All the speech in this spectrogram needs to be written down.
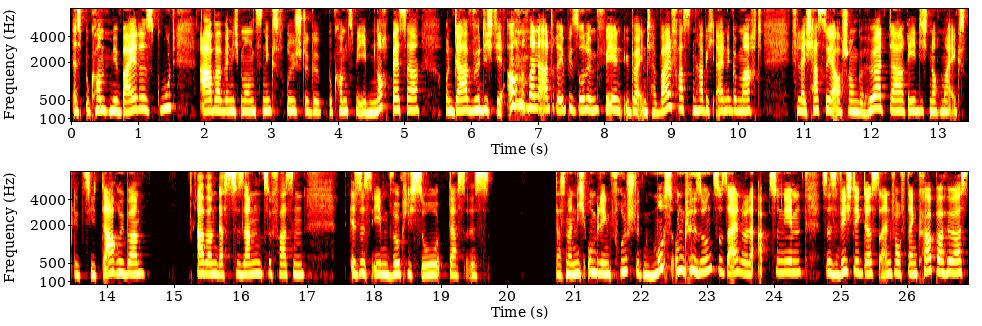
Es bekommt mir beides gut, aber wenn ich morgens nichts frühstücke, bekommt es mir eben noch besser. Und da würde ich dir auch nochmal eine andere Episode empfehlen. Über Intervallfasten habe ich eine gemacht. Vielleicht hast du ja auch schon gehört, da rede ich nochmal explizit darüber. Aber um das zusammenzufassen, ist es eben wirklich so, dass es dass man nicht unbedingt frühstücken muss, um gesund zu sein oder abzunehmen. Es ist wichtig, dass du einfach auf deinen Körper hörst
